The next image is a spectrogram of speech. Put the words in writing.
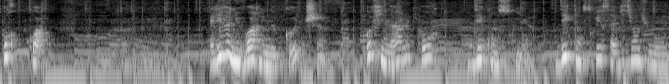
Pourquoi? Elle est venue voir une coach, final, pour déconstruire, déconstruire sa vision du monde.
